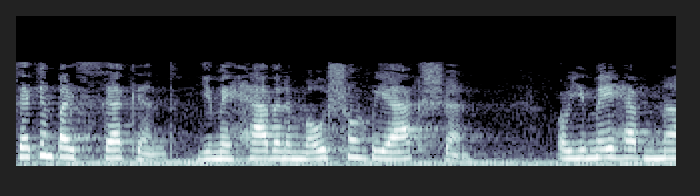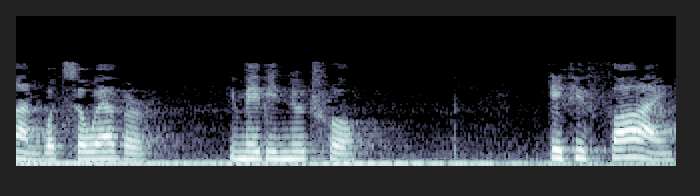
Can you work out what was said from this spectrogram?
Second by second, you may have an emotional reaction, or you may have none whatsoever. You may be neutral. If you find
